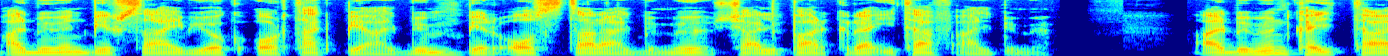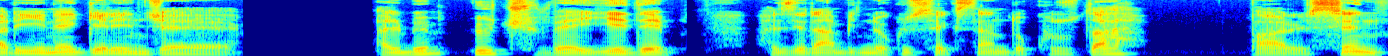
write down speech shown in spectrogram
Albümün bir sahibi yok, ortak bir albüm, bir All Star albümü, Charlie Parker'a ithaf albümü. Albümün kayıt tarihine gelince, albüm 3 ve 7 Haziran 1989'da Paris'in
